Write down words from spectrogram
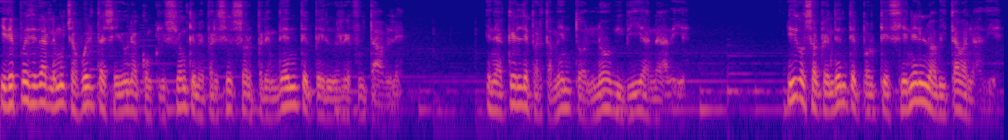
y después de darle muchas vueltas llegué a una conclusión que me pareció sorprendente pero irrefutable. En aquel departamento no vivía nadie. Y digo sorprendente porque si en él no habitaba nadie,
